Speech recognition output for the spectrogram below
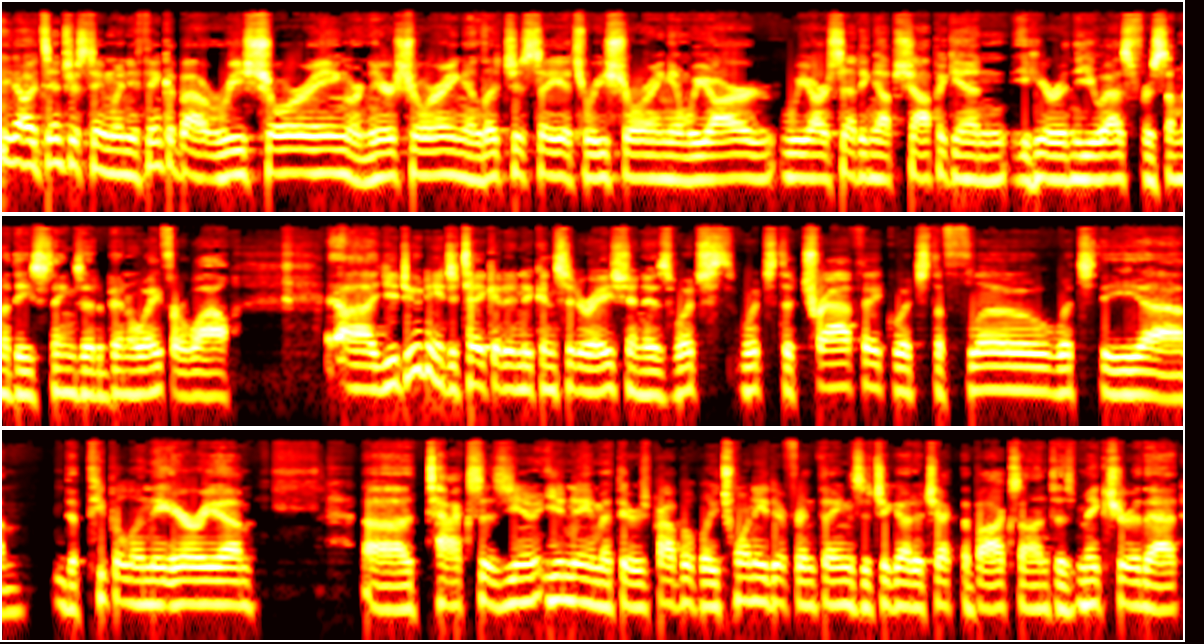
You know, it's interesting when you think about reshoring or nearshoring, and let's just say it's reshoring, and we are we are setting up shop again here in the U.S. for some of these things that have been away for a while. Uh, you do need to take it into consideration: is what's what's the traffic, what's the flow, what's the um, the people in the area, uh, taxes, you you name it. There's probably 20 different things that you got to check the box on to make sure that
